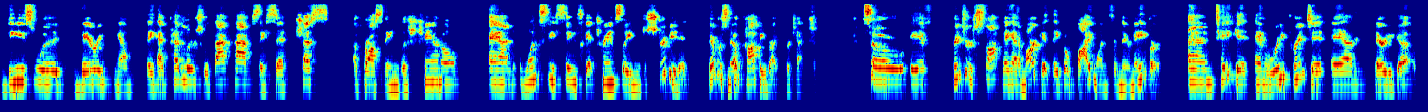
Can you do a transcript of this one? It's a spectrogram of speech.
these would vary, you know, they had peddlers with backpacks, they sent chests across the English Channel. And once these things get translated and distributed, there was no copyright protection. So if printers thought they had a market, they go buy one from their neighbor and take it and reprint it. And there you go.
